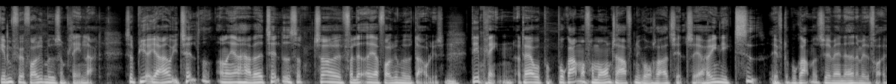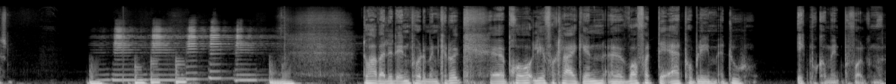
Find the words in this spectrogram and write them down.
gennemfører folkemødet som planlagt, så bliver jeg jo i teltet, og når jeg har været i teltet, så, så forlader jeg folkemødet dagligt. Mm. Det er planen. Og der er jo programmer fra morgen til aften i vores eget telt, så jeg har egentlig ikke tid efter programmet til at være nede af Mette Frederiksen. Du har været lidt inde på det, men kan du ikke øh, prøve lige at forklare igen, øh, hvorfor det er et problem, at du ikke må komme ind på folkemødet?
